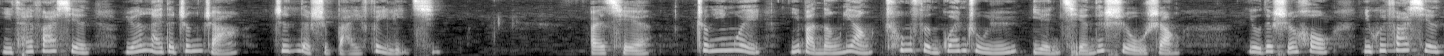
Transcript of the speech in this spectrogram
你才发现原来的挣扎真的是白费力气。而且，正因为你把能量充分关注于眼前的事物上，有的时候你会发现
